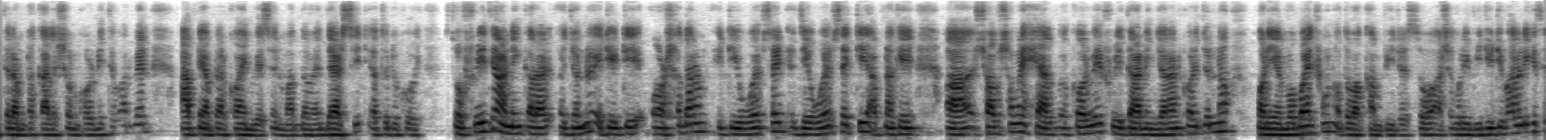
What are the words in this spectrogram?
ইতারামটা কালেকশন করে নিতে পারবেন। আপনি আপনার কয়েন বেসের মাধ্যমে দ্যাটস ইট এতটুকুই। সো ফ্রিতে আর্নিং করার জন্য এটি একটি অসাধারণ এটি ওয়েবসাইট যে ওয়েবসাইটটি আপনাকে সবসময় হেল্প করবে ফ্রিতে আর্নিং জেনারেট করার জন্য অন ইয়ার মোবাইল ফোন অথবা কম্পিউটার সো আশা করি ভিডিওটি ভালো লেগেছে।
